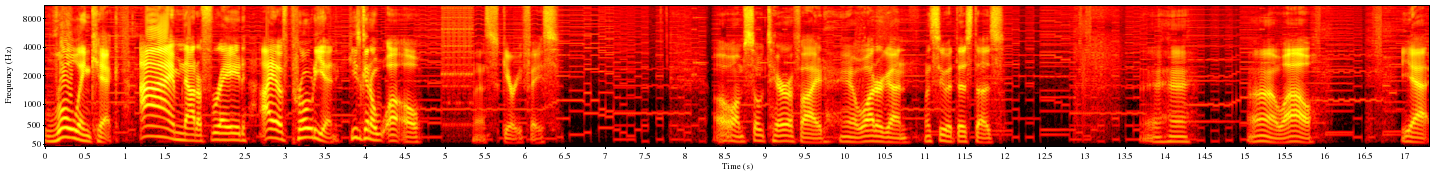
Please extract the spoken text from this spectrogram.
Rolling kick. I'm not afraid. I have Protean. He's gonna. Uh oh. That scary face. Oh, I'm so terrified. Yeah, water gun. Let's see what this does. Uh huh. Oh, wow. Yeah,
